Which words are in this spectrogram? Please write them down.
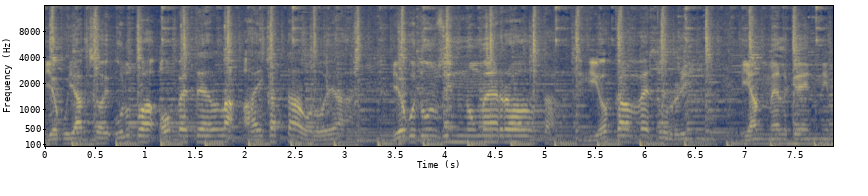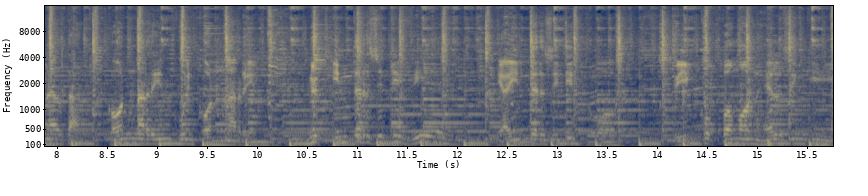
Joku jaksoi ulkoa opetella aikatauluja. Joku tunsi numerolta joka veturin ja melkein nimeltä konnarin kuin konnarin. Nyt Intercity vie ja Intercity pikkupomon Helsinkiin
